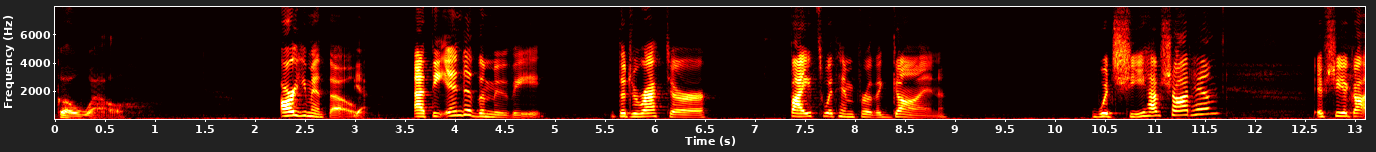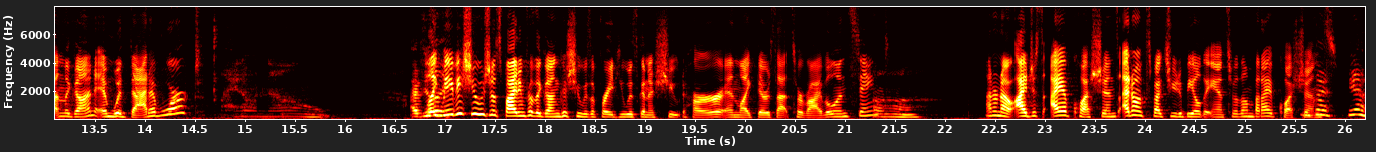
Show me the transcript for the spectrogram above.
go well. argument though Yeah. at the end of the movie the director fights with him for the gun would she have shot him if she had gotten the gun and would that have worked I don't know. I feel like, maybe she was just fighting for the gun because she was afraid he was going to shoot her and like there's that survival instinct Uh-huh. I don't know i just i have questions i don't expect you to be able to answer them but i have questions Okay, yeah,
